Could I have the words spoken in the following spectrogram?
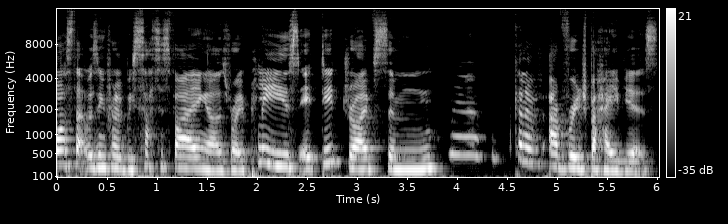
Whilst that was incredibly satisfying, I was very pleased. It did drive some eh, kind of average behaviors.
